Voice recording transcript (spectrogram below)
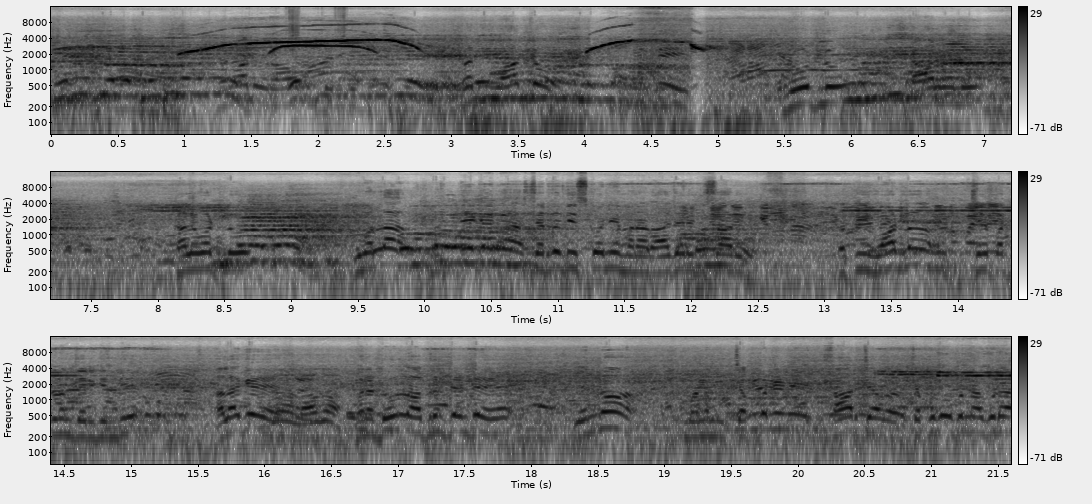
మూడు వందల మంది ప్రతి వార్డు నుంచి రోడ్లు కాలువలు కలవట్లు ఇవల్ల ప్రత్యేకంగా శ్రద్ధ తీసుకొని మన రాజారెడ్డి సారు ప్రతి వార్డులో చేపట్టడం జరిగింది. అలాగే మన డోన్లో అభివృద్ధి అంటే ఎన్నో మనం చెప్పలేని సార్ చెప్పబోతున్నా కూడా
